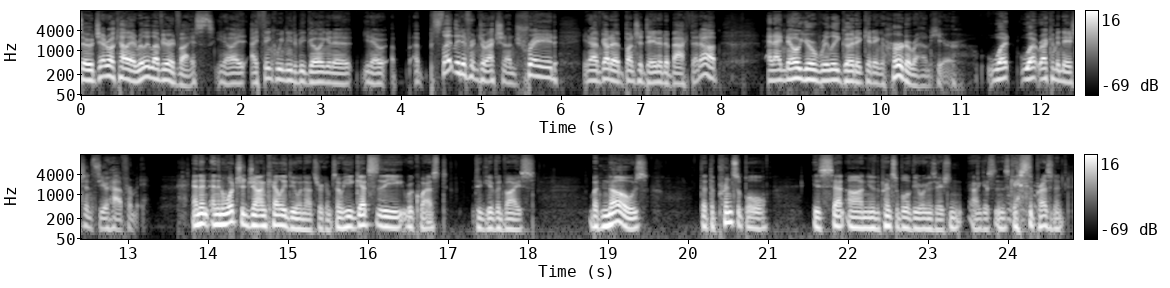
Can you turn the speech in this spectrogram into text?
So General Kelly, I really love your advice. You know, I, I think we need to be going in a you know a, a slightly different direction on trade. You know, I've got a bunch of data to back that up, and I know you're really good at getting heard around here. What what recommendations do you have for me? And then, and then what should John Kelly do in that circumstance? So he gets the request to give advice, but knows that the principal is set on, you know, the principal of the organization, I guess in this case, the president,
